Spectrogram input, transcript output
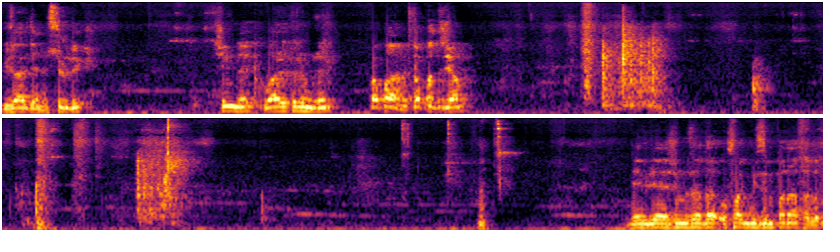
Güzelce sürdük. Şimdi varyatörümüzün kapağını kapatacağım. Debriyajımıza da ufak bir zımpara atalım.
